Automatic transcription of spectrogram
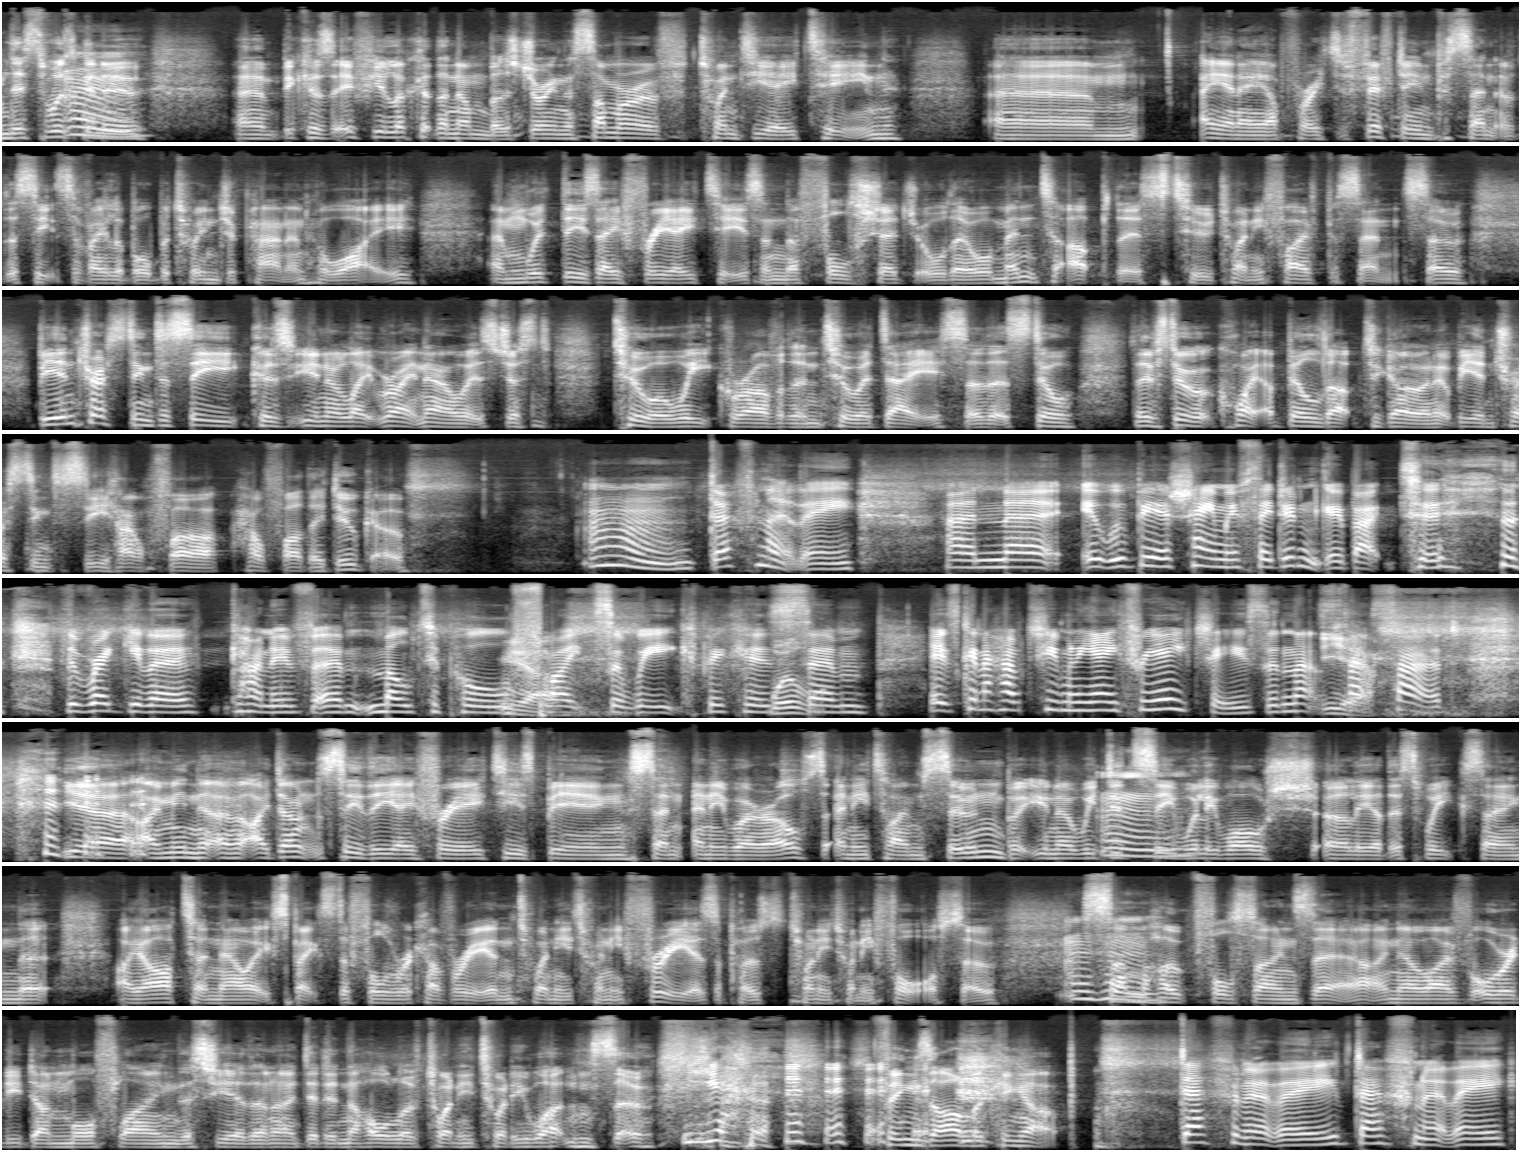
This was mm. going to um, because if you look at the numbers during the summer of 2018, um, ANA operated 15% of the seats available between Japan and Hawaii. And with these A380s and the full schedule, they were meant to up this to 25%. So be interesting to see because, you know, like right now it's just two a week rather than two a day. So that's still, they've still got quite a build up to go. And it'll be interesting to see how far, how far they do go. Mm, definitely. And uh, it would be a shame if they didn't go back to the regular kind of um, multiple yeah. flights a week because well, um, it's going to have too many A380s and that's, yeah. that's sad. yeah, I mean, uh, I don't see the A380s being sent anywhere else anytime soon, but you know, we did mm. see Willie Walsh earlier this week saying that IATA now expects the full recovery in 2023 as opposed to 2024. So mm-hmm. some hopeful signs there. I know I've already done more flying this year than I did in the whole of 2020. 2021. So yeah. things are looking up. Definitely, definitely.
